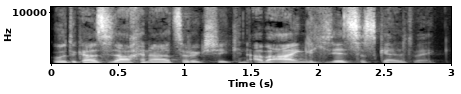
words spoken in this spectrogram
Gut, du kannst die Sache nachher zurückschicken, aber eigentlich ist jetzt das Geld weg.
